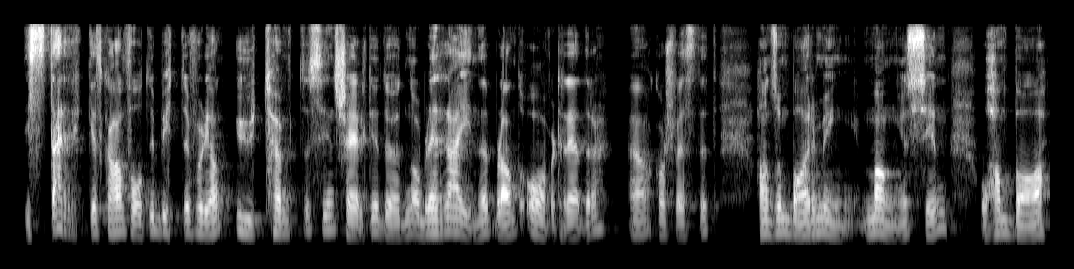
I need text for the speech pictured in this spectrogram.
De sterke skal han få til bytte, fordi han uttømte sin sjel til døden og ble regnet blant overtredere. Ja, korsfestet. Han som bar mange synd, og han ba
